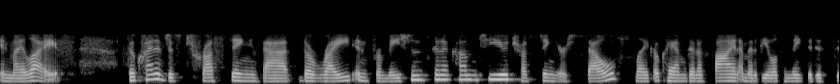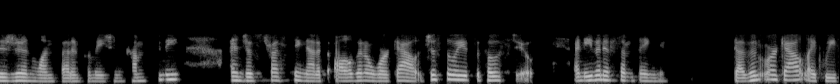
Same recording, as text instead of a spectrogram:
in my life. So kind of just trusting that the right information is going to come to you, trusting yourself, like, okay, I'm going to find, I'm going to be able to make the decision once that information comes to me, and just trusting that it's all going to work out just the way it's supposed to. And even if something doesn't work out like we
